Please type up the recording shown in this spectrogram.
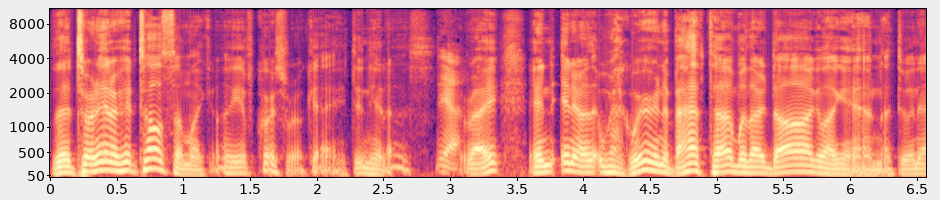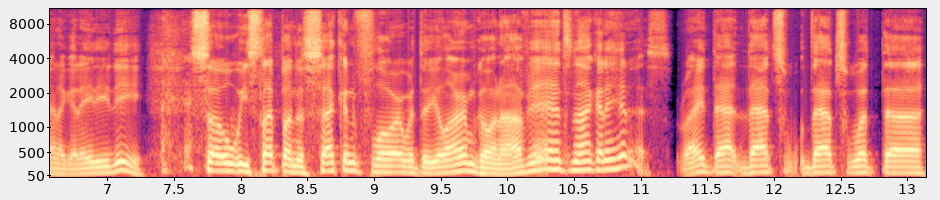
The tornado hit Tulsa. I'm like, oh, yeah, of course we're okay. It didn't hit us. Yeah. Right? And, you know, we're like, we're in a bathtub with our dog. Like, yeah, I'm not doing that. I got ADD. so we slept on the second floor with the alarm going off. Yeah, it's not going to hit us. Right? That That's that's what the,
